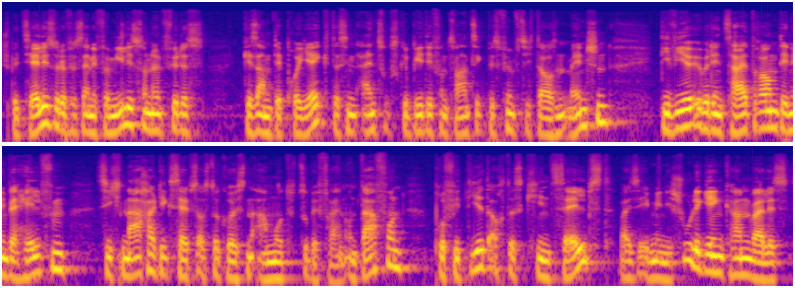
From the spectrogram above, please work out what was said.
speziell ist oder für seine Familie, sondern für das gesamte Projekt. Das sind Einzugsgebiete von 20.000 bis 50.000 Menschen, die wir über den Zeitraum, denen wir helfen, sich nachhaltig selbst aus der größten Armut zu befreien. Und davon profitiert auch das Kind selbst, weil es eben in die Schule gehen kann, weil es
